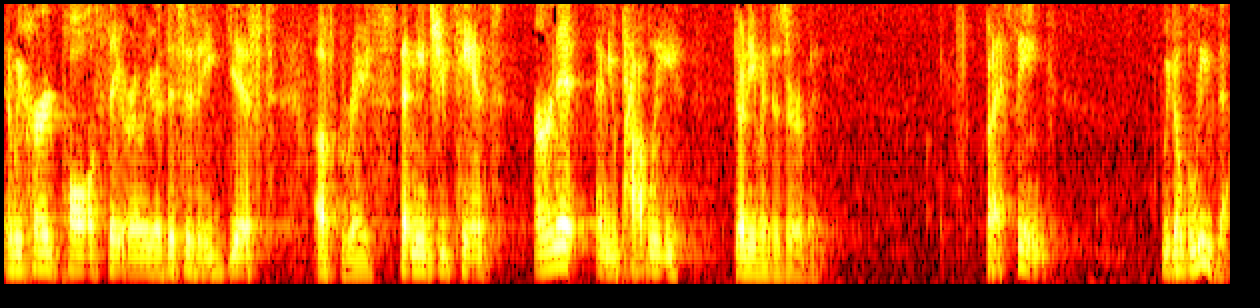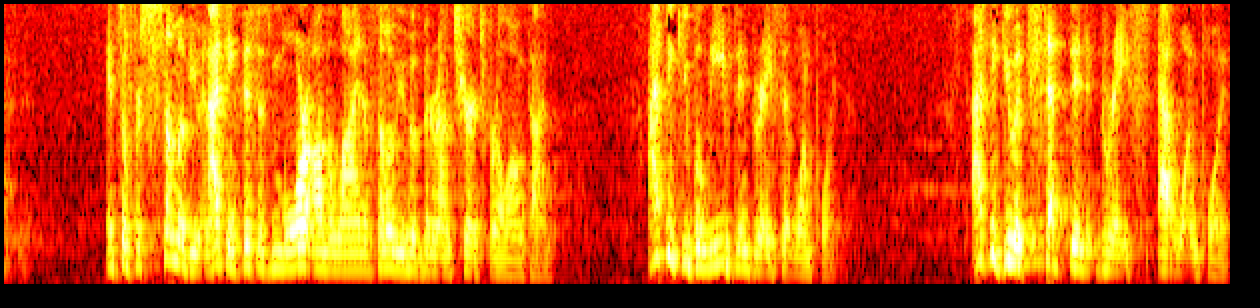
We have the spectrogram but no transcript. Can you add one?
And we heard Paul say earlier this is a gift of grace. That means you can't earn it and you probably don't even deserve it. But I think we don't believe that. And so, for some of you, and I think this is more on the line of some of you who have been around church for a long time, I think you believed in grace at one point. I think you accepted grace at one point.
